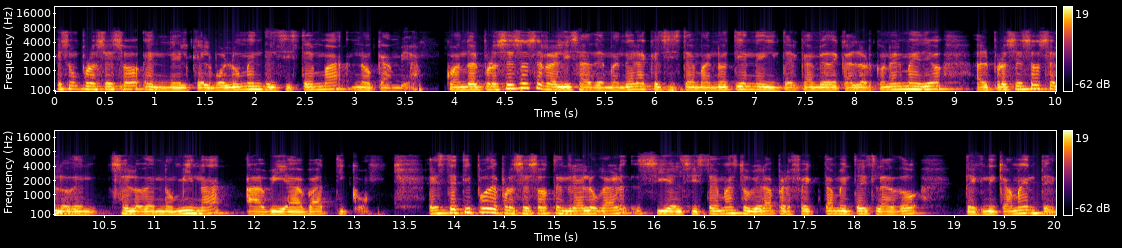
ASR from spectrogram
es un proceso en el que el volumen del sistema no cambia. Cuando el proceso se realiza de manera que el sistema no tiene intercambio de calor con el medio, al proceso se lo, se lo denomina adiabático. Este tipo de proceso tendría lugar si el sistema estuviera perfectamente aislado técnicamente.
